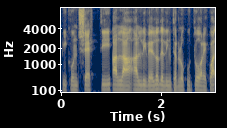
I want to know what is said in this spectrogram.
i concetti alla, al livello dell'interlocutore. Qua,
